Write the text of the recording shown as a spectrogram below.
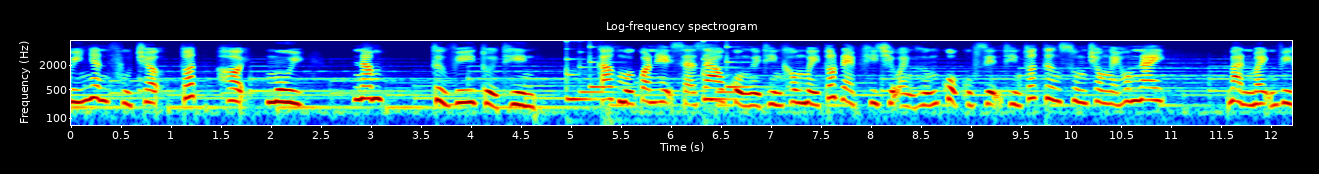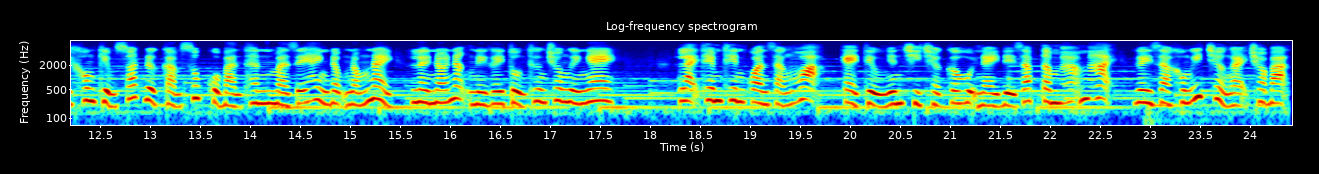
Quý nhân phù trợ, tuất, hợi, mùi. 5. Tử vi tuổi thìn các mối quan hệ xã giao của người thìn không mấy tốt đẹp khi chịu ảnh hưởng của cục diện thìn tuất tương xung trong ngày hôm nay. Bản mệnh vì không kiểm soát được cảm xúc của bản thân mà dễ hành động nóng nảy, lời nói nặng nề gây tổn thương cho người nghe. Lại thêm thiên quan giáng họa, kẻ tiểu nhân chỉ chờ cơ hội này để giáp tâm hãm hại, gây ra không ít trở ngại cho bạn.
